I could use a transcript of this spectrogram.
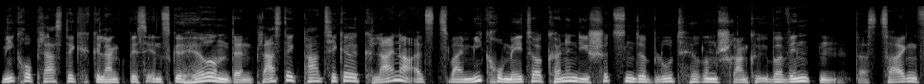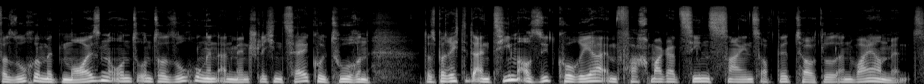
Mikroplastik gelangt bis ins Gehirn, denn Plastikpartikel kleiner als zwei Mikrometer können die schützende Blut-Hirn-Schranke überwinden. Das zeigen Versuche mit Mäusen und Untersuchungen an menschlichen Zellkulturen. Das berichtet ein Team aus Südkorea im Fachmagazin Science of the Total Environment.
